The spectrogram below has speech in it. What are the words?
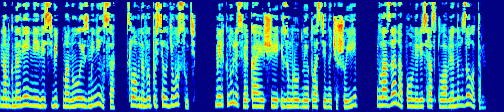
На мгновение весь вид манула изменился, словно выпустил его суть. Мелькнули сверкающие изумрудные пластины чешуи, глаза наполнились расплавленным золотом.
